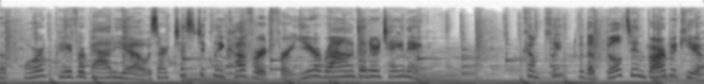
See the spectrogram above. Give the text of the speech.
The poured paver patio is artistically covered for year round entertaining, complete with a built in barbecue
